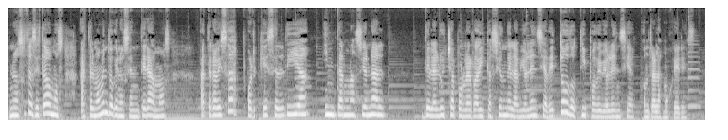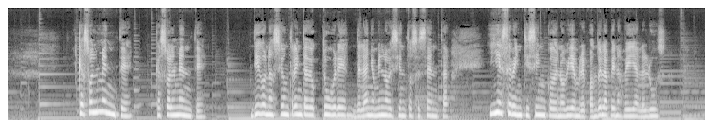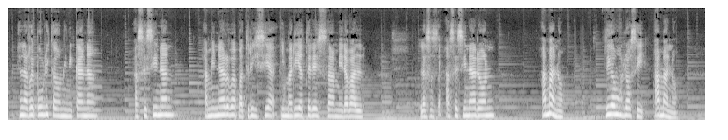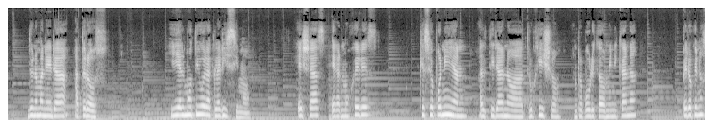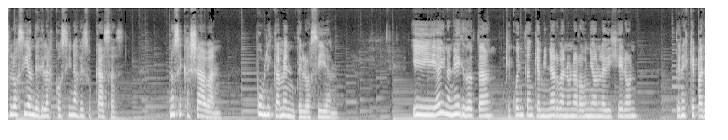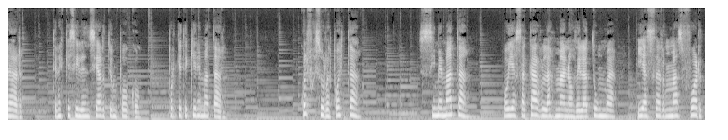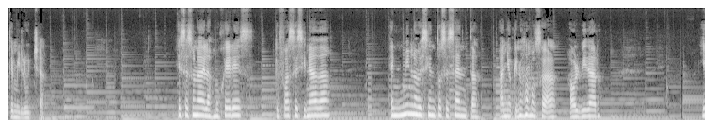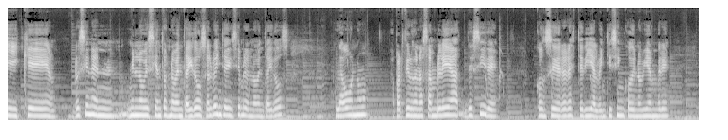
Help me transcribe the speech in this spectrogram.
nosotras estábamos hasta el momento que nos enteramos atravesadas porque es el Día Internacional de la lucha por la erradicación de la violencia, de todo tipo de violencia contra las mujeres. Y casualmente, Casualmente, Diego nació un 30 de octubre del año 1960 y ese 25 de noviembre, cuando él apenas veía la luz, en la República Dominicana asesinan a Minerva, Patricia y María Teresa Mirabal. Las asesinaron a mano, digámoslo así, a mano, de una manera atroz. Y el motivo era clarísimo, ellas eran mujeres que se oponían al tirano a Trujillo en República Dominicana, pero que no lo hacían desde las cocinas de sus casas. No se callaban, públicamente lo hacían. Y hay una anécdota que cuentan que a Minerva en una reunión le dijeron, tenés que parar, tenés que silenciarte un poco, porque te quiere matar. ¿Cuál fue su respuesta? Si me mata, voy a sacar las manos de la tumba y hacer más fuerte mi lucha. Esa es una de las mujeres que fue asesinada en 1960, año que no vamos a, olvidar, y que recién en 1992, el 20 de diciembre del 92, la ONU, a partir de una asamblea, decide considerar este día, el 25 de noviembre,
